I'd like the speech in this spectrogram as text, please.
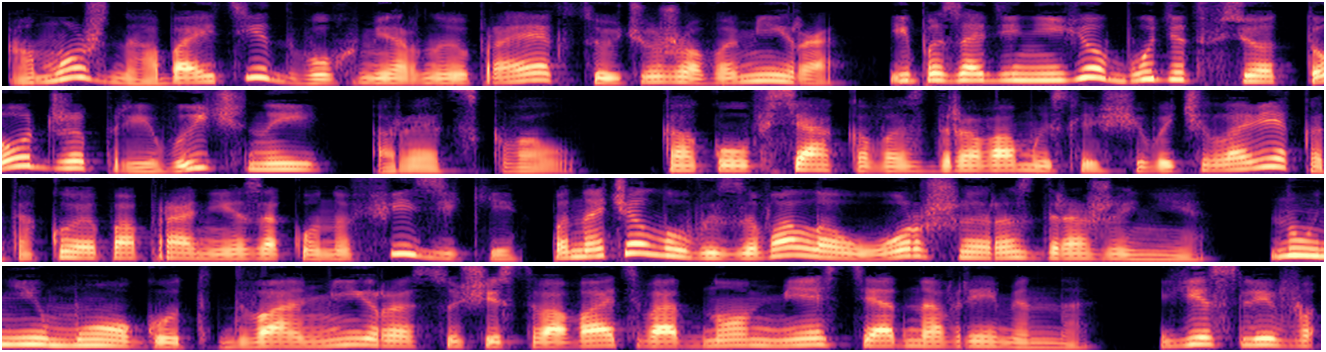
а можно обойти двухмерную проекцию чужого мира, и позади нее будет все тот же привычный Редсквал. Как у всякого здравомыслящего человека, такое попрание законов физики поначалу вызывало у раздражение. Ну не могут два мира существовать в одном месте одновременно. Если в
